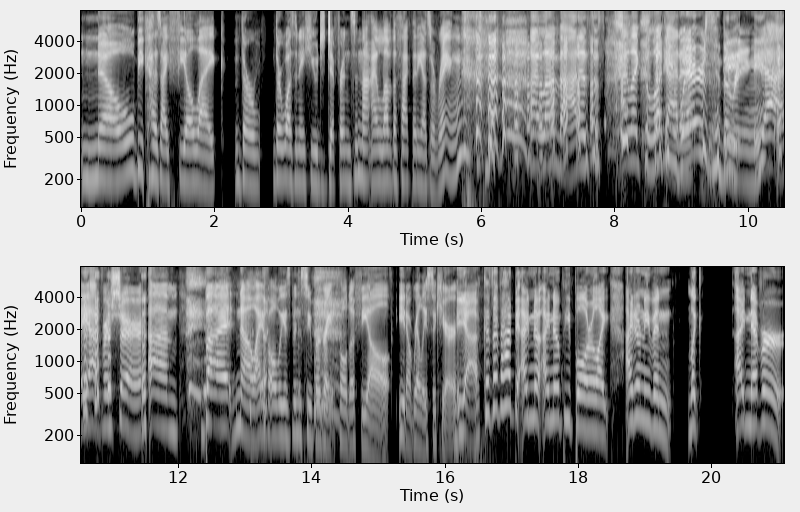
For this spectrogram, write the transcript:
no, because I feel like there there wasn't a huge difference in that. I love the fact that he has a ring. I love that. It's just I like to look That he at wears it. the ring. Yeah, yeah, for sure. Um, but no, I've always been super grateful to feel, you know, really secure. Yeah. Cause I've had, I know, I know people are like, I don't even, like, I never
